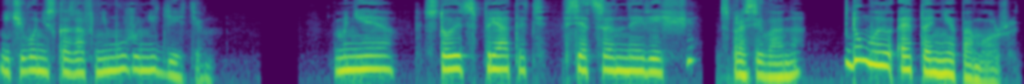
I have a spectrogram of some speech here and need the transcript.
ничего не сказав ни мужу, ни детям. — Мне стоит спрятать все ценные вещи? — спросила она. — Думаю, это не поможет,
